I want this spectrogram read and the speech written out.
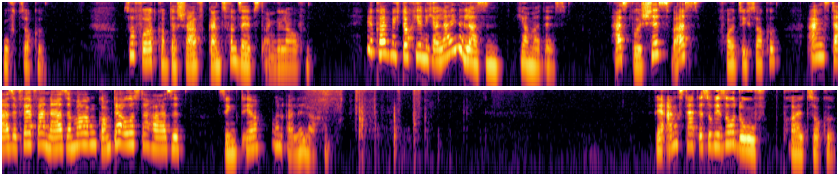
ruft Socke. Sofort kommt das Schaf ganz von selbst angelaufen. Ihr könnt mich doch hier nicht alleine lassen, jammert es. Hast wohl Schiss, was? freut sich Socke. Angsthase, Pfeffernase, morgen kommt der Osterhase, singt er und alle lachen. Wer Angst hat, ist sowieso doof, prahlt Socke.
